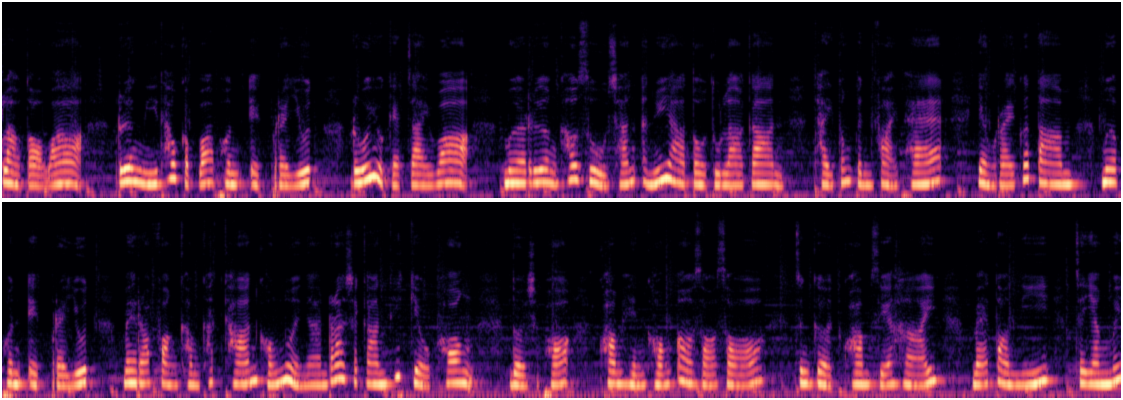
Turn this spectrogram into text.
กล่าวต่อว่า เรื่องนี้เท่ากับว่าพลเอกประยุทธ์ รู้อยู่แก่ใจว่า เมื่อเรื่องเข้าสู่ชั้นอนุญาโตตุลาการ ไทยต้องเป็นฝ่ายแพ้ อย่างไรก็ตาม เมื่อพลเอกประยุทธ์ไม่รับฟังคำคัดค้านของหน่วยงานราชการที่เกี่ยวข้อง โดยเฉพาะความเห็นของอสส จึงเกิดความเสียหาย แม้ตอนนี้จะยังไม่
